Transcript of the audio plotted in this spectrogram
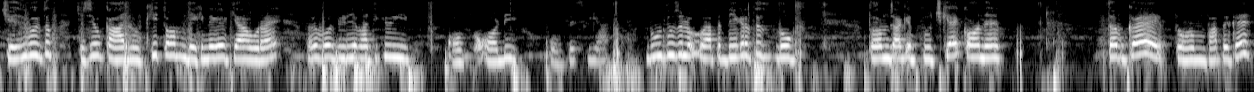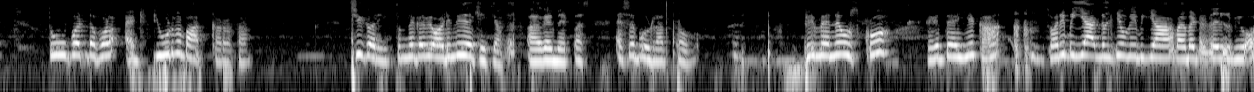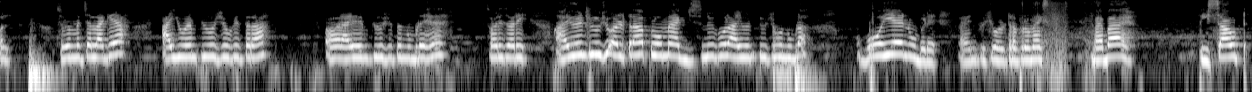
जैसे वो एकदम, जैसे वो कार रुकी तो हम देखने का क्या हो रहा है। हमें बहुत भीड़ जमाती क्योंकि ऑडी ऑब्वियसली यार। दूर दूर से लोग वहाँ पर देख रहे थे लोग। तो हम जाके पूछ के कौन है? तब गए तो हम वहाँ पे गए। तो बंदा बड़ा एटीट्यूड में बात कर रहा था। छी करी तुमने कभी ऑडी नहीं देखी क्या? आ गए मेरे पास ऐसे बोल रहा था वो। फिर मैंने उसको कहते हैं, ये कहा? सॉरी भैया, गलती हो गई भैया। Bye bye love you all सुबह में चला गया। आई यू एम पीयूष की तरह। और आई यू एम पीयूष तो नुबड़े है। Sorry sorry I you and Piyush ultra pro max जिसने भी बोला आई यू एन पीयूष को नुबड़ा, वो ही है नुबड़े। I and Piyush ultra pro max bye bye Peace out.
